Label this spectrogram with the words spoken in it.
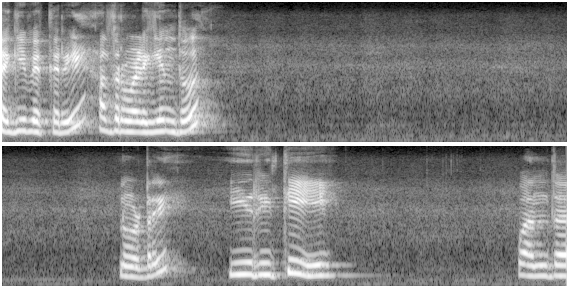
ತೆಗಿಬೇಕ್ರಿ ಅದ್ರೊಳಗಿಂದು. ನೋಡ್ರಿ ಈ ರೀತಿ ಒಂದು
